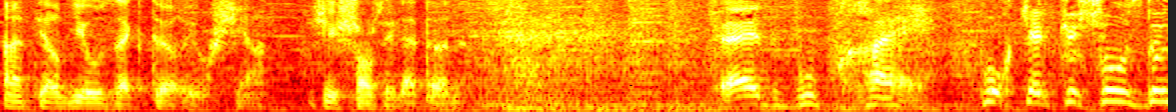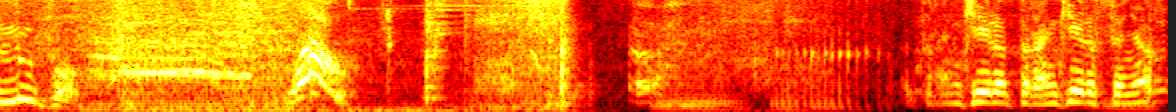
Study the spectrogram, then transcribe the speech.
interdit aux acteurs et aux chiens. J'ai changé la donne. Êtes-vous prêt pour quelque chose de nouveau? Wow Tranquilo, tranquilo, señor.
